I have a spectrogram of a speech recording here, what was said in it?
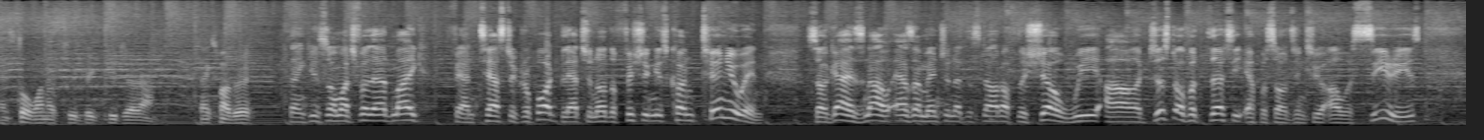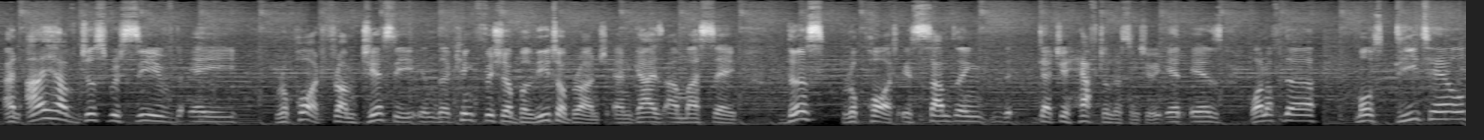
and still one or two big fish around. Thanks, my bro. Thank you so much for that, Mike. Fantastic report. Glad to know the fishing is continuing. So, guys, now, as I mentioned at the start of the show, we are just over 30 episodes into our series, and I have just received a report from Jesse in the Kingfisher Ballito branch. And, guys, I must say, this report is something that you have to listen to. It is one of the most detailed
